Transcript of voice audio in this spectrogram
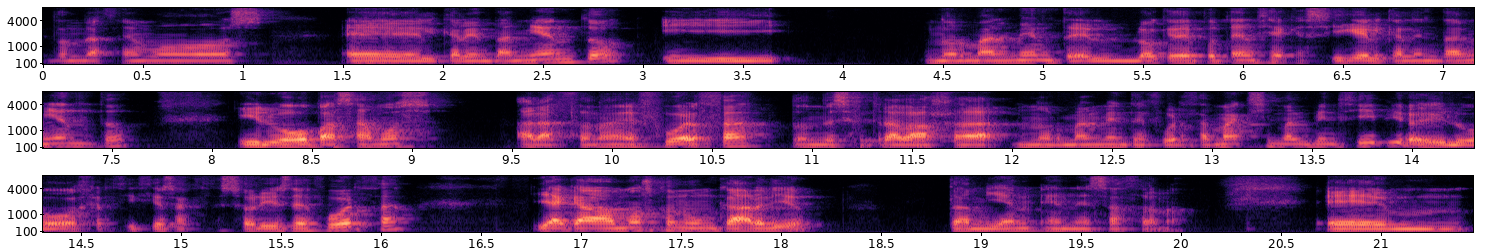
donde hacemos eh, el calentamiento y normalmente el bloque de potencia que sigue el calentamiento y luego pasamos a la zona de fuerza, donde se trabaja normalmente fuerza máxima al principio y luego ejercicios accesorios de fuerza y acabamos con un cardio también en esa zona. Em,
